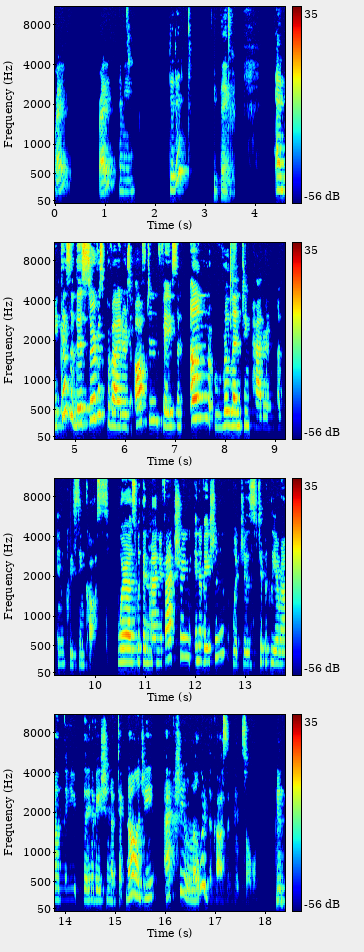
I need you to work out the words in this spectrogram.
Right? Right? I mean, did it? You think? And because of this, service providers often face an unrelenting pattern of increasing costs. Whereas within manufacturing innovation, which is typically around the, the innovation of technology, actually lowered the cost of sold.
